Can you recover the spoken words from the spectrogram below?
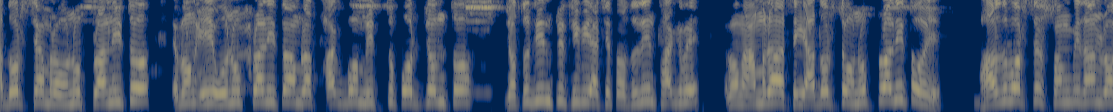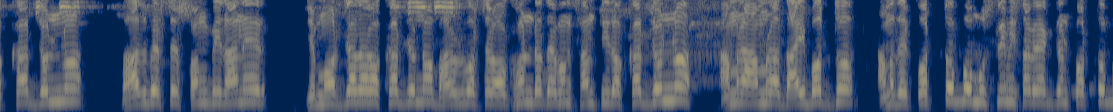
আদর্শে আমরা অনুপ্রাণিত এবং এই অনুপ্রাণিত আমরা থাকব মৃত্যু পর্যন্ত। যতদিন পৃথিবী আছে ততদিন থাকবে এবং আমরা সেই আদর্শে অনুপ্রাণিত হয়ে ভারতবর্ষের সংবিধান রক্ষার জন্য, ভারতবর্ষের সংবিধানের যে মর্যাদা রক্ষার জন্য, ভারতবর্ষের অখণ্ডতা এবং শান্তি রক্ষার জন্য আমরা আমরা দায়বদ্ধ। আমাদের কর্তব্য মুসলিম হিসাবে একজন কর্তব্য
